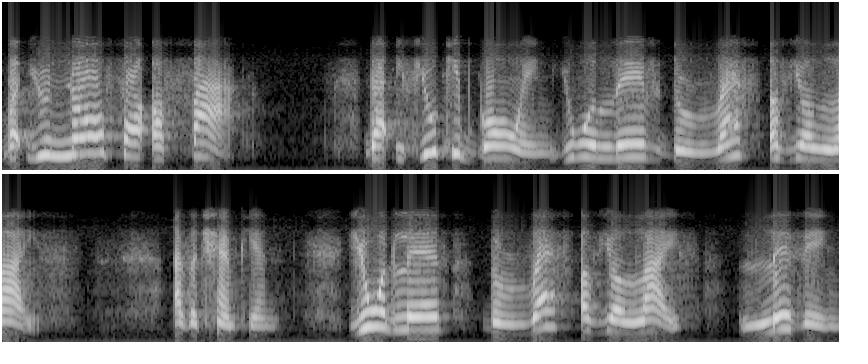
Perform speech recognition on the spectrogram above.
But you know for a fact that if you keep going, you will live the rest of your life as a champion. You would live the rest of your life living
